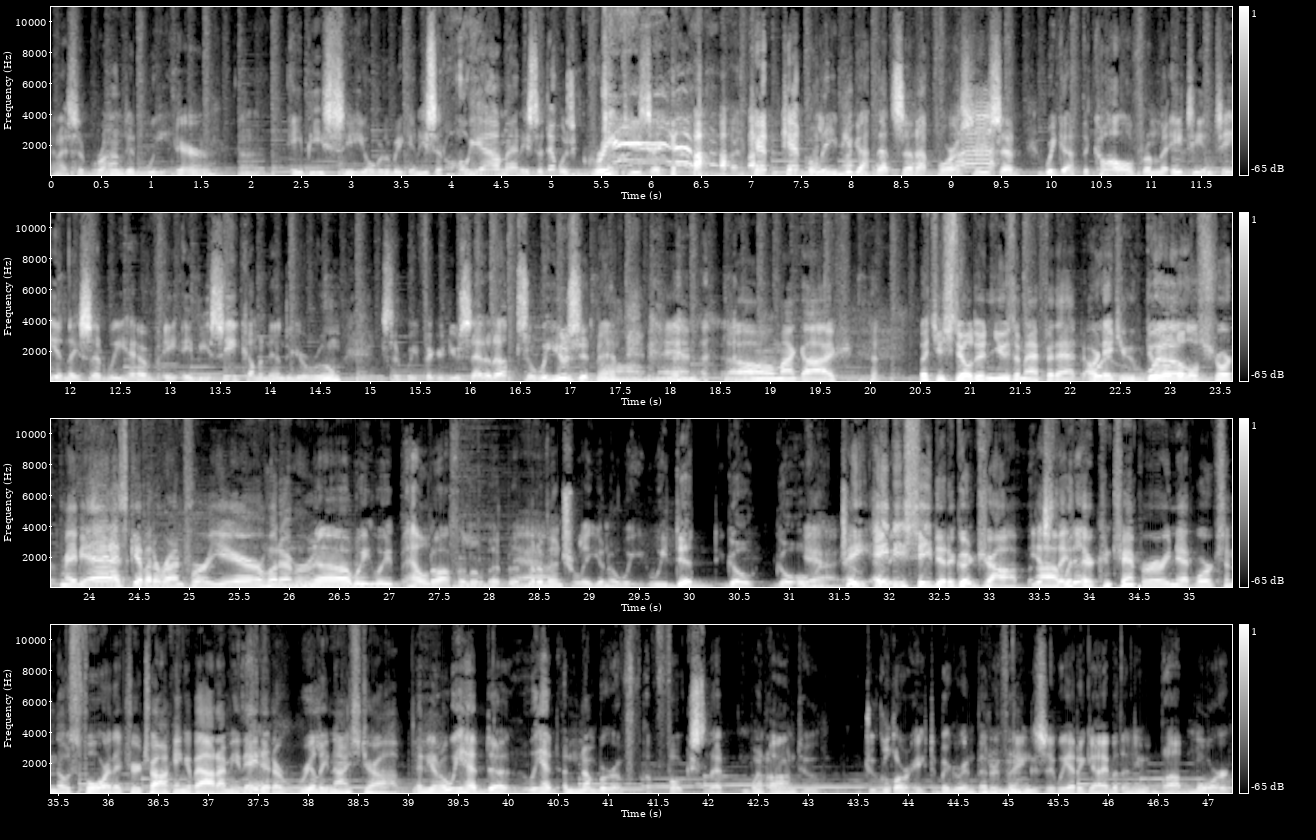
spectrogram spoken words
And I said, Ron, did we air uh, ABC over the weekend? He said, Oh yeah, man. He said that was great. He said, can't can't believe you got that set up for us. He ah. said we got the call from the AT and they said we have a- ABC coming into your room. He said we figured you set it up, so we used it, man. Oh man. oh my gosh. But you still didn't use them after that, or did you do a little short? Maybe, yeah, let's give it a run for a year or whatever. No, we, we held off for a little bit, but, but eventually, you know, we, we did go go over Yeah, to, A- to the- ABC did a good job Yes, uh, with did. their contemporary networks and those four that you're talking about. I mean, they did a really nice job. And you know, we had uh, we had a number of, of folks that went on to to glory, to bigger and better things. We had a guy by the name of Bob Moore,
